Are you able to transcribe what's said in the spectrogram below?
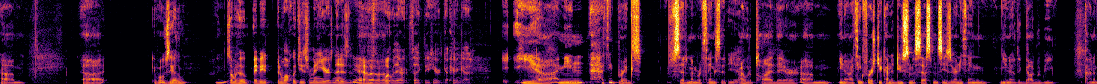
Um, uh, what was the other one? Someone who maybe been walking with Jesus for many years and then is at Yeah, the uh, point where they aren't feel like they hear God, hearing God. Yeah, I mean, I think Greg's said a number of things that Yeah. I would apply there. Um, you know, I think first you kind of do some assessments. Is there anything, you know, that God would be kind of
